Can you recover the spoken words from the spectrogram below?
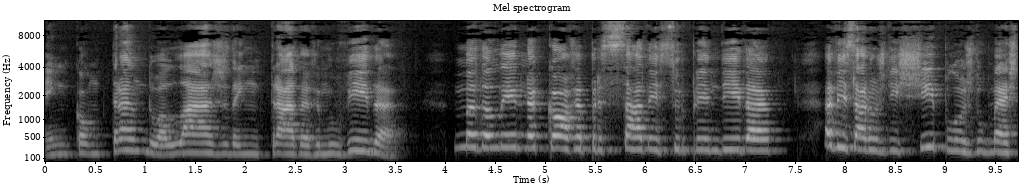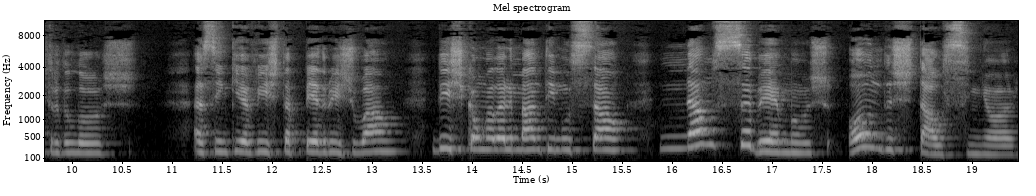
Encontrando a laje da entrada removida, Madalena corre apressada e surpreendida avisar os discípulos do Mestre de Luz. Assim que avista Pedro e João, diz com alarmante emoção: Não sabemos onde está o Senhor.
